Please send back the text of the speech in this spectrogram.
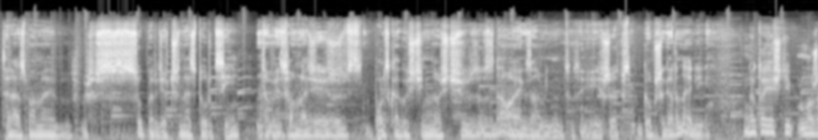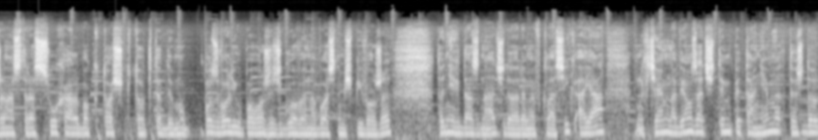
Teraz mamy super dziewczynę z Turcji, no więc mam nadzieję, że polska gościnność zdała egzamin i że go przygarnęli. No to jeśli może nas teraz słucha albo ktoś, kto wtedy mu pozwolił położyć głowę na własnym śpiworze, to niech da znać do RMF Classic, a ja chciałem nawiązać tym pytaniem też do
